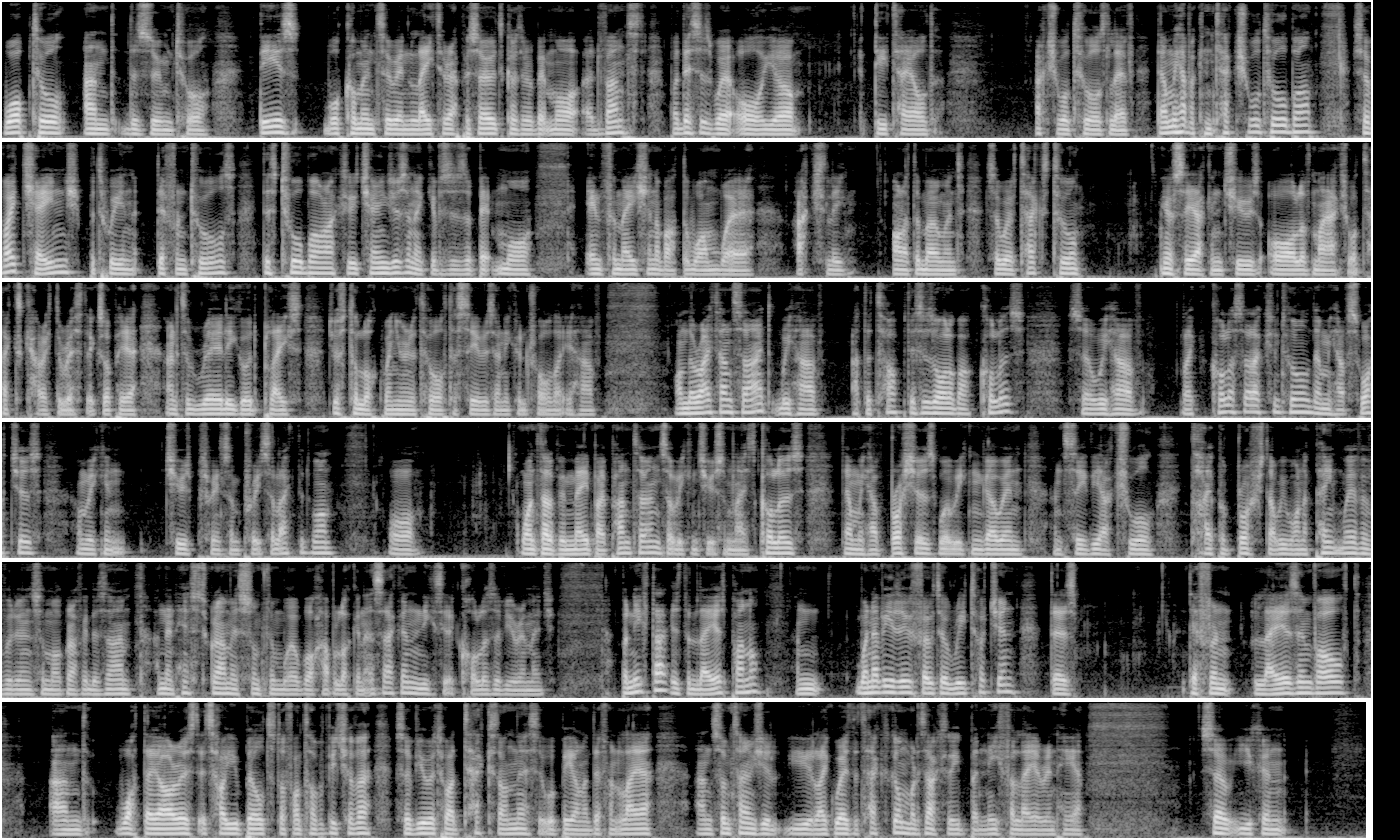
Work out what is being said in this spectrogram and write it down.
warp tool, and the zoom tool. These will come into in later episodes because they're a bit more advanced but this is where all your detailed actual tools live. Then we have a contextual toolbar. So if I change between different tools this toolbar actually changes and it gives us a bit more information about the one we're actually on at the moment. So with text tool you'll see I can choose all of my actual text characteristics up here and it's a really good place just to look when you're in a tool to see if there's any control that you have. On the right hand side we have at the top this is all about colors so we have like color selection tool then we have swatches and we can choose between some pre-selected one or ones that have been made by Pantone so we can choose some nice colors then we have brushes where we can go in and see the actual type of brush that we want to paint with if we're doing some more graphic design. And then histogram is something where we'll have a look in a second and you can see the colors of your image. Beneath that is the layers panel and whenever you do photo retouching there's different layers involved and what they are is it's how you build stuff on top of each other. So if you were to add text on this it would be on a different layer and sometimes you you like where's the text gone? But it's actually beneath a layer in here. So you can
